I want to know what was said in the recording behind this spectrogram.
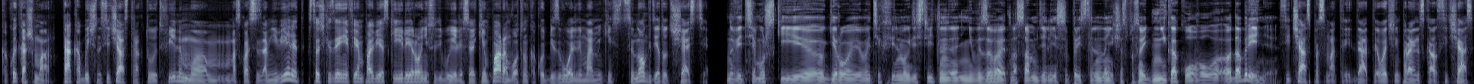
Какой кошмар. Так обычно сейчас трактуют фильм э, «Москва слезам не верит» с точки зрения фемповестки или иронии судьбы, или с каким паром. Вот он какой безвольный маменькин сынок, где тут счастье. Но ведь мужские э, герои в этих фильмах действительно не вызывают, на самом деле, если пристально на них сейчас посмотреть, никакого одобрения. Сейчас посмотреть, да, ты очень правильно сказал, сейчас.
